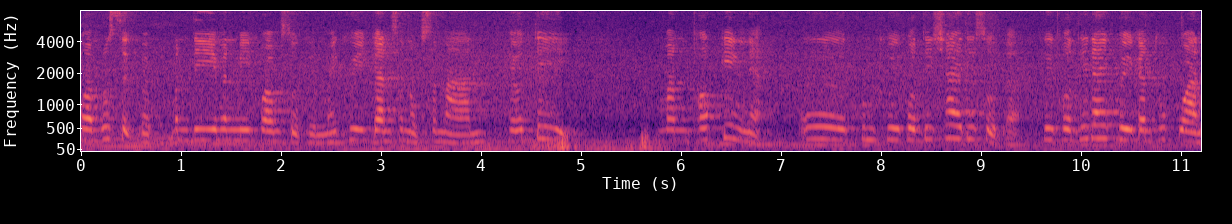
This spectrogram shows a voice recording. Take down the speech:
ความรู้สึกแบบมันดีมันมีความสุขเห็นไหมคุยกันสนุกสนานเฮลตี้มันท็อกกิ้งเนี่ยเออคุณคือคนที่ใช่ที่สุดอะคือคนที่ได้คุยกันทุกวัน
